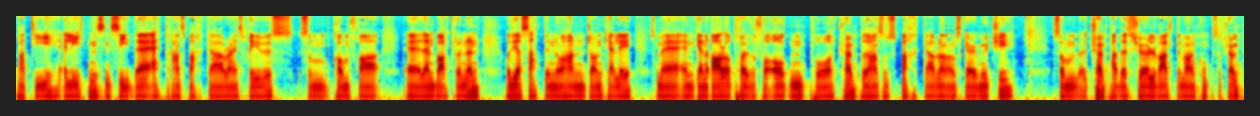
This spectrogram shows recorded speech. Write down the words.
partieliten sin side etter han sparka Ryan Privus, som kom fra eh, den bakgrunnen. Og de har satt inn nå han John Kelly, som er en general, og prøver å få orden på Trump. Og det er han som sparka bl.a. Scaramucci som Trump hadde selv valgt, det var en kompis av Trump.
